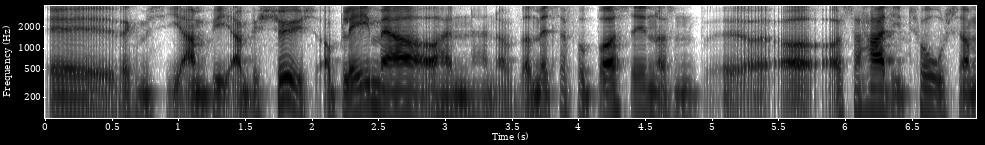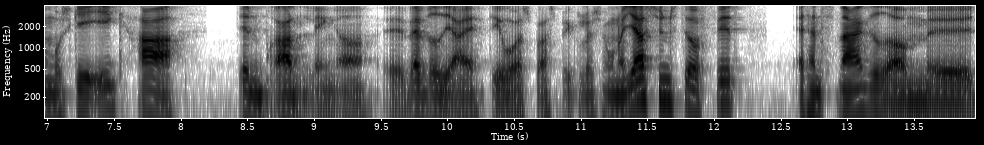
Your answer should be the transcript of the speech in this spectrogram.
øh, hvad kan man sige, ambi- ambitiøs, og Blame er, og han, han har været med til at få boss ind, og, sådan, øh, og, og så har de to, som måske ikke har den brand længere. Øh, hvad ved jeg? Det er jo også bare spekulationer. Jeg synes, det var fedt, at han snakkede om, øh,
